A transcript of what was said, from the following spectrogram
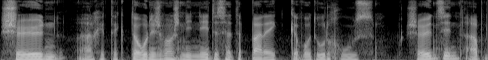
schön, architektonisch wahrscheinlich nicht. Es hat ein paar Ecken, die durchaus schön sind, aber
